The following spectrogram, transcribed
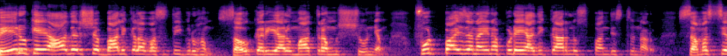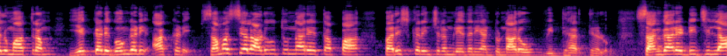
పేరుకే ఆదర్శ బాలికల వసతి గృహం సౌకర్యాలు మాత్రం శూన్యం. ఫుడ్ పాయిజన్ అయినప్పుడే అధికారులు స్పందిస్తున్నారు. సమస్యలు మాత్రం ఎక్కడి గొంగడి అక్కడే. సమస్యలు అడుగుతున్నారే తప్ప పరిష్కరించడం లేదని అంటున్నారు విద్యార్థినులు. సంగారెడ్డి జిల్లా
